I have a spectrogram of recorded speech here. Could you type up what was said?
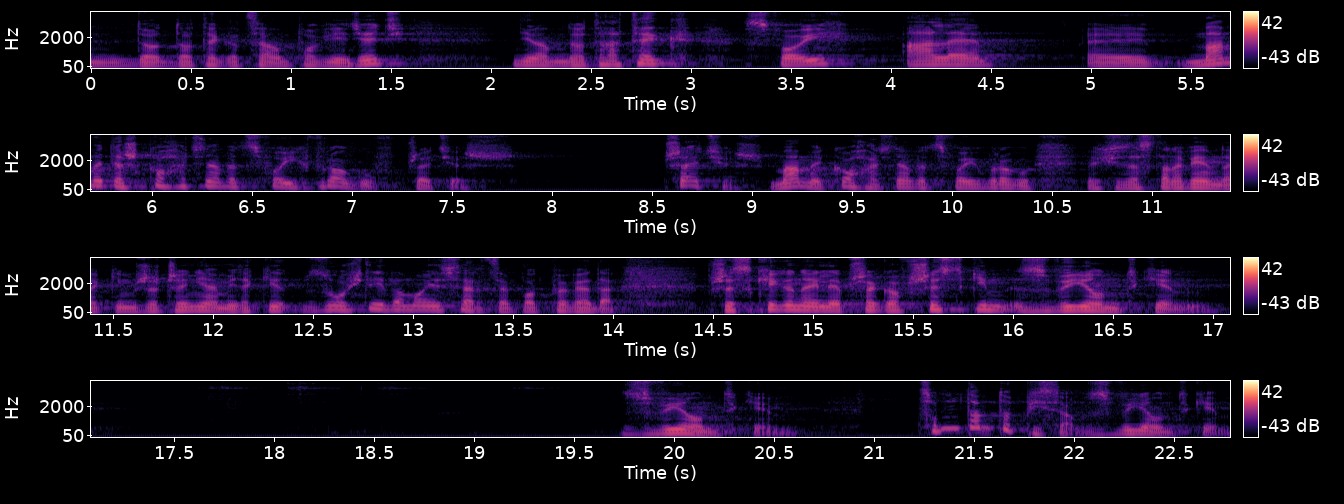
do, do tego, co mam powiedzieć. Nie mam notatek swoich, ale e, mamy też kochać nawet swoich wrogów przecież. Przecież mamy kochać nawet swoich wrogów. Ja się zastanawiałem nad takimi życzeniami. Takie złośliwe moje serce podpowiada. Wszystkiego najlepszego wszystkim z wyjątkiem. Z wyjątkiem. Co on tam to pisał? Z wyjątkiem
